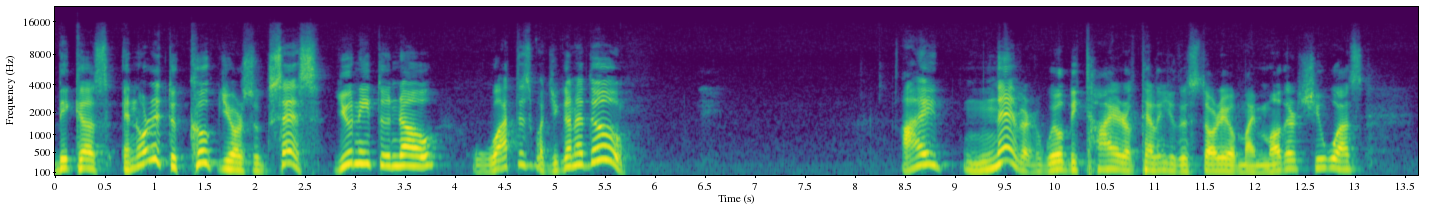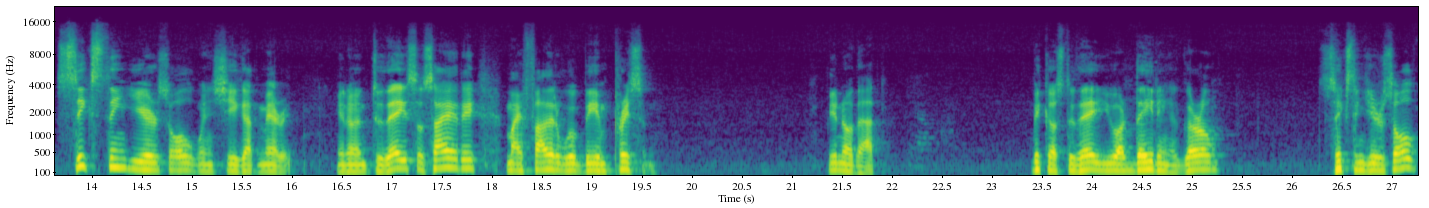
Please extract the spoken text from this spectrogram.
Because in order to cook your success, you need to know what is what you're going to do. I never will be tired of telling you the story of my mother. She was 16 years old when she got married. You know, in today's society, my father will be in prison. You know that. Because today you are dating a girl, 16 years old.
